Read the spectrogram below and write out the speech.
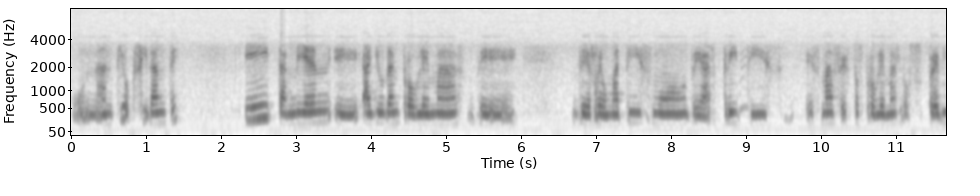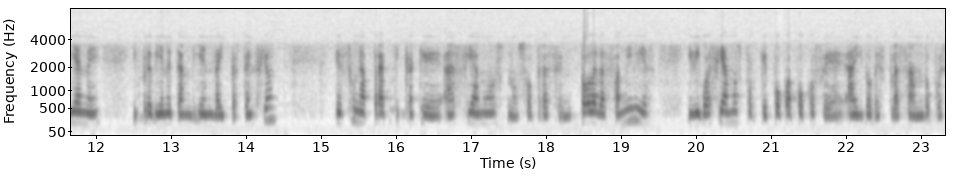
un antioxidante. Y también eh, ayuda en problemas de, de reumatismo, de artritis, es más, estos problemas los previene y previene también la hipertensión es una práctica que hacíamos nosotras en todas las familias. Y digo hacíamos porque poco a poco se ha ido desplazando pues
